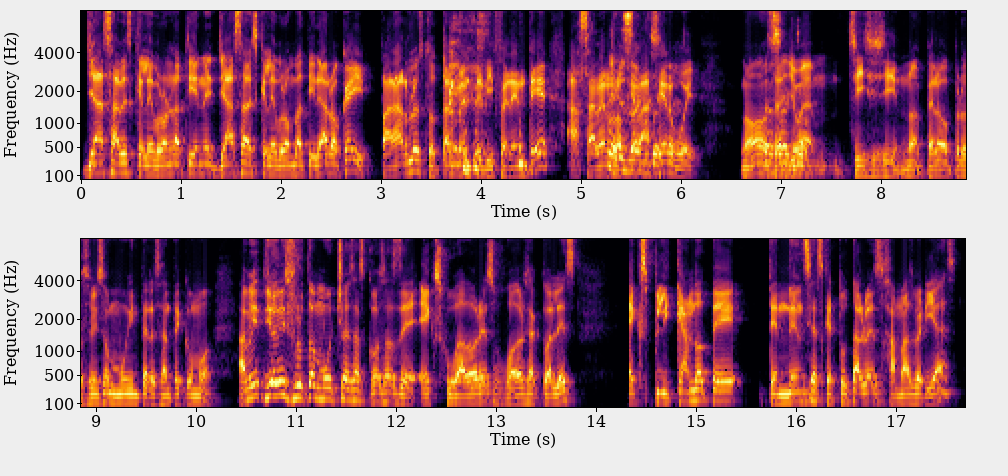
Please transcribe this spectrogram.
ya sabes que LeBron la tiene, ya sabes que LeBron va a tirar. Ok, pararlo es totalmente diferente a saber lo que va a hacer, güey. No, o sea, yo sí, sí, sí, no, pero, pero se me hizo muy interesante como a mí yo disfruto mucho esas cosas de exjugadores o jugadores actuales explicándote tendencias que tú tal vez jamás verías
